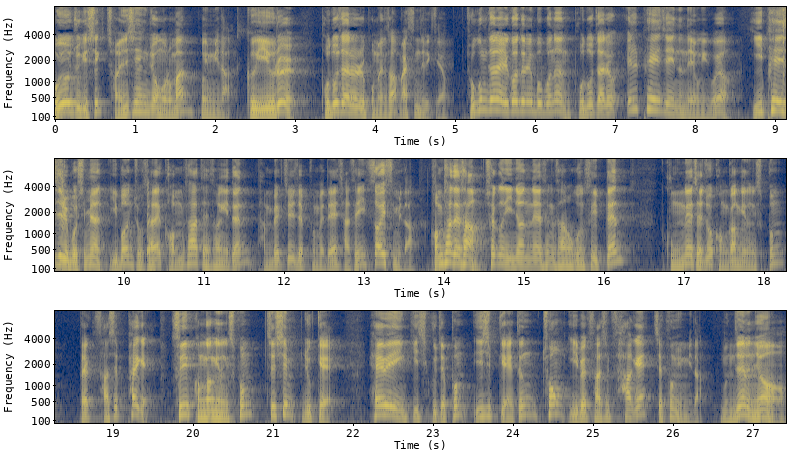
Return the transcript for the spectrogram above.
보여주기식 전시 행정으로만 보입니다. 그 이유를 보도자료를 보면서 말씀드릴게요. 조금 전에 읽어드린 부분은 보도자료 1페이지에 있는 내용이고요. 2페이지를 보시면 이번 조사의 검사 대상이 된 단백질 제품에 대해 자세히 써 있습니다. 검사 대상 최근 2년 내 생산 혹은 수입된 국내 제조 건강기능식품 148개, 수입 건강기능식품 76개, 해외 인기 직구 제품 20개 등 총 244개 제품입니다. 문제는요,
